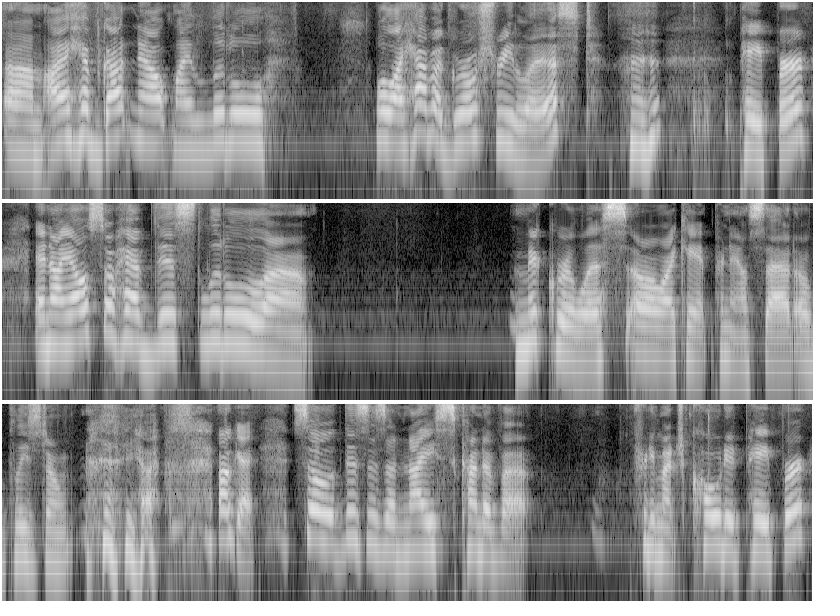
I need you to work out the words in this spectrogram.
Um, I have gotten out my little, well, I have a grocery list paper, and I also have this little uh. Oh, I can't pronounce that. Oh, please don't. yeah. Okay, so this is a nice kind of a pretty much coated paper,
